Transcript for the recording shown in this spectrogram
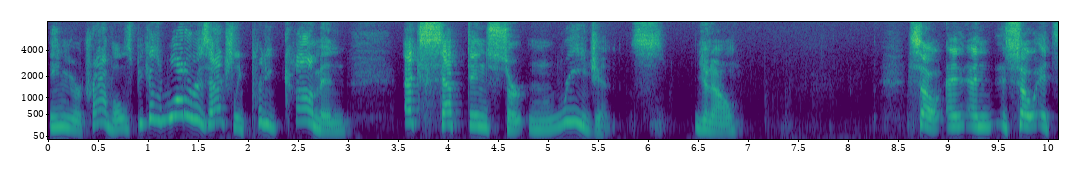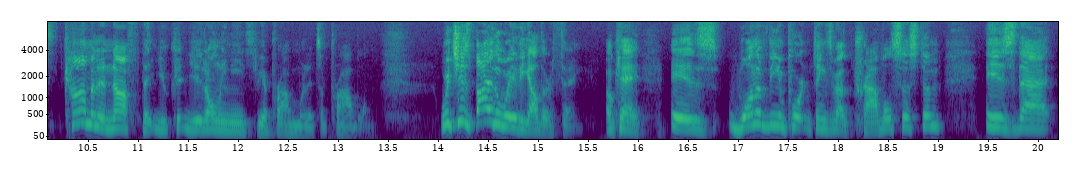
in your travels because water is actually pretty common, except in certain regions, you know. So and and so it's common enough that you could it only needs to be a problem when it's a problem. Which is by the way the other thing, okay, is one of the important things about the travel system is that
